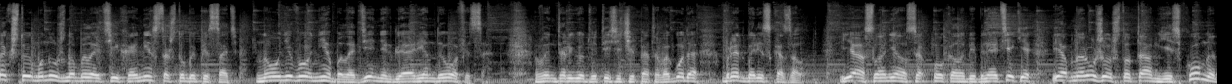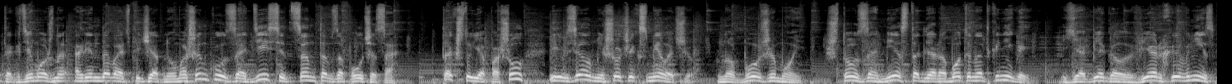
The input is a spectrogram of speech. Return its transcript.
так что ему нужно было тихое место, чтобы писать, но у него не было денег для аренды офиса. В интервью 2005 года Брэдбери сказал «Я слонялся около библиотеки и обнаружил, что там есть комната, где можно арендовать печатную машинку за 10 центов за полчаса. Так что я пошел и взял мешочек с мелочью. Но, боже мой, что за место для работы над книгой? Я бегал вверх и вниз,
